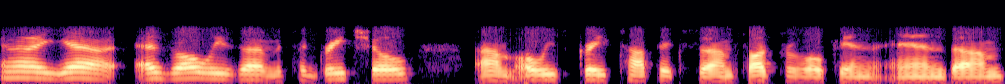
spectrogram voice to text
Uh, yeah, as always, um, it's a great show. Um, always great topics, um, thought provoking, and um,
